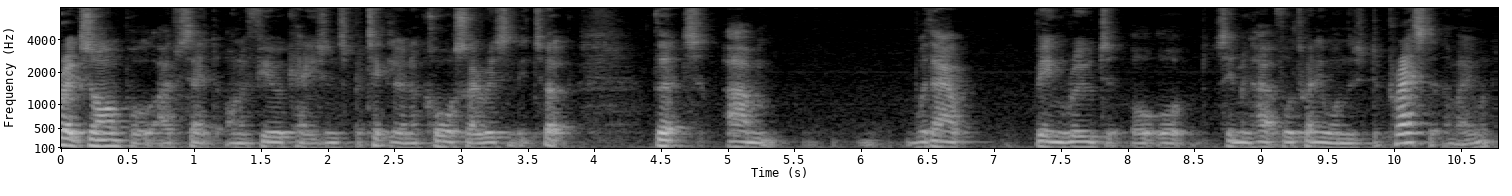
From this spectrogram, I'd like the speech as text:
For example, I've said on a few occasions, particularly in a course I recently took, that um, without being rude or, or seeming hurtful to anyone who's depressed at the moment,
